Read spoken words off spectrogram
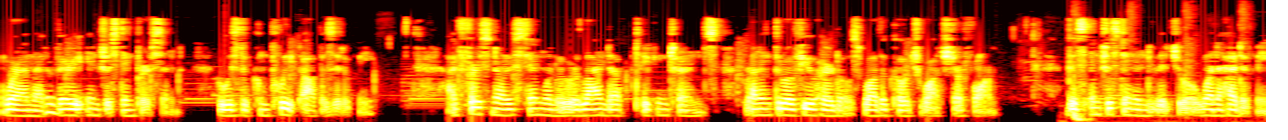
where I met a very interesting person who was the complete opposite of me. I first noticed him when we were lined up taking turns running through a few hurdles while the coach watched our form. This interesting individual went ahead of me,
